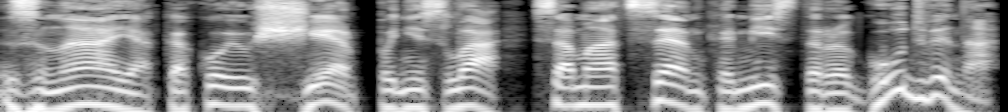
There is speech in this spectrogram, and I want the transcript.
зная, какой ущерб понесла самооценка мистера Гудвина,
